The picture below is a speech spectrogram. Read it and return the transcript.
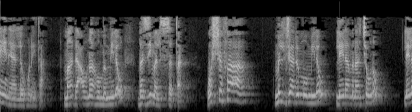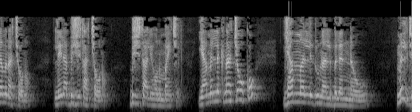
ይሄ ነው ያለው ሁኔታ። ማዳዑናሁም የሚለውን በዚህ መልስ ሰጠን። ወሸፋአ ምልጃ ደግሞ የሚለው ሌላ ምናቸው ነው? ሌላ ምናቸው ነው? ሌላ ብዥታቸው ነው። ብዥታ ሊሆን የማይችል ያመለክናቸው እኮ ያማልዱናል ብለን ነው። ምልጃ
